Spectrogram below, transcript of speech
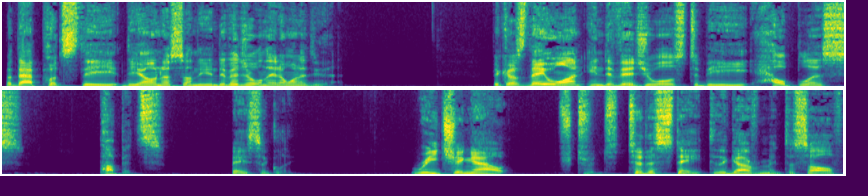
But that puts the, the onus on the individual, and they don't want to do that. because they want individuals to be helpless puppets, basically, reaching out to the state, to the government to solve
